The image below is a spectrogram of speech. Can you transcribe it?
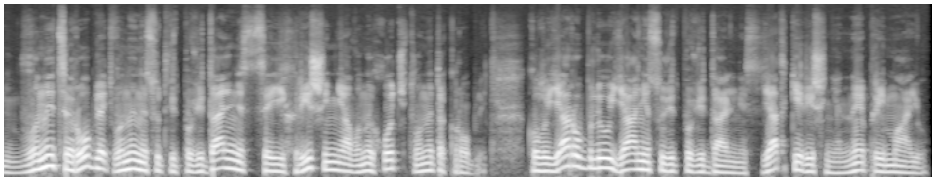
Вони це роблять, вони несуть відповідальність, це їх рішення, вони хочуть, вони так роблять. Коли я роблю, я несу відповідальність. Я такі рішення не приймаю.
